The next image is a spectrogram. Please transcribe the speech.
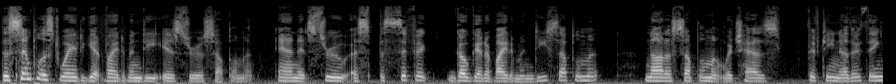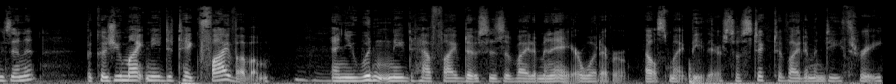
The simplest way to get vitamin D is through a supplement, and it's through a specific go get a vitamin D supplement, not a supplement which has 15 other things in it, because you might need to take five of them and you wouldn't need to have five doses of vitamin A or whatever else might be there. So stick to vitamin D3.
